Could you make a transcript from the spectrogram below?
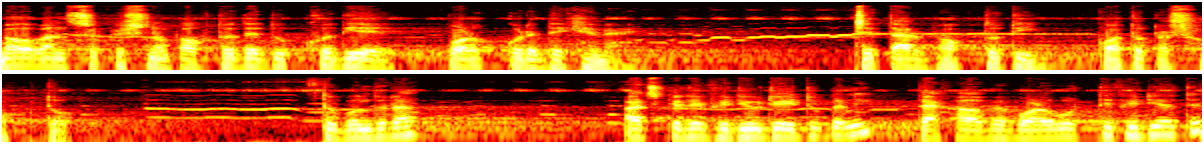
ভগবান শ্রীকৃষ্ণ ভক্তদের দুঃখ দিয়ে পরখ করে দেখে নেয় যে তার ভক্তটি কতটা শক্ত। তো বন্ধুরা, আজকের এই ভিডিওটি এইটুকানি। দেখা হবে পরবর্তী ভিডিওতে।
